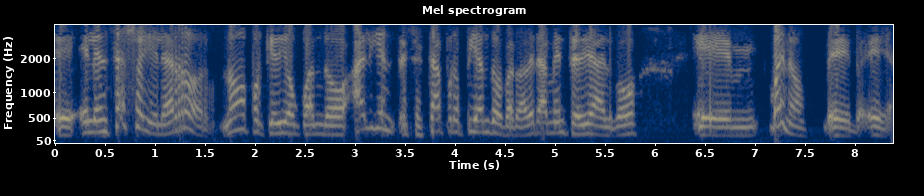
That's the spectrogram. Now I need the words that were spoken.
eh, el ensayo y el error, ¿no? Porque digo, cuando alguien se está apropiando verdaderamente de algo, eh, bueno, eh, eh,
